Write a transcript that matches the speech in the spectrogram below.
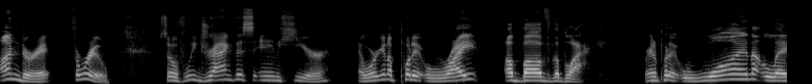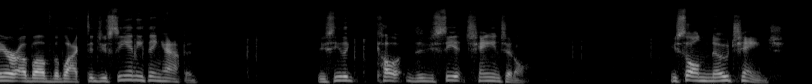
under it through. So if we drag this in here and we're going to put it right above the black, we're going to put it one layer above the black. Did you see anything happen? Did you see the color? Did you see it change at all? You saw no change.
